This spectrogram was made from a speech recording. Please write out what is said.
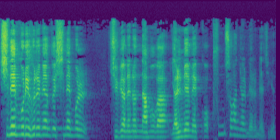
시냇물이 흐르면 그 시냇물 주변에는 나무가 열매 맺고 풍성한 열매를 맺게 돼요.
